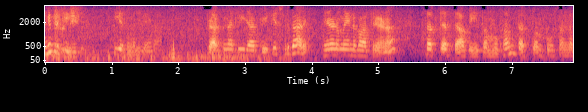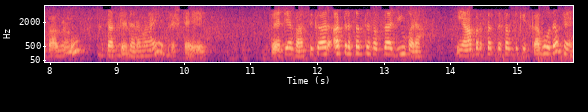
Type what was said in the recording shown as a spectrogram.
निवृत्ति। ये समझ लेना प्रार्थना की जाती है किस प्रकार? हिरणमय पात्रेण सत्य मुखम तत्व पूषण पावणु सत्य धर्माय दृष्ट कहते हैं, भाष्यकार, अत्र सत्य शब्द जीव परा। यहाँ पर सत्य शब्द किसका बोधक है?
